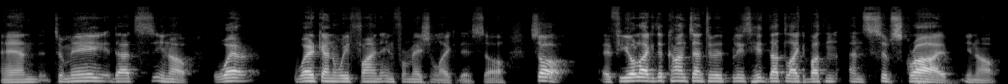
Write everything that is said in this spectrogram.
And to me, that's you know where where can we find information like this? So so if you like the content, please hit that like button and subscribe. You know,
